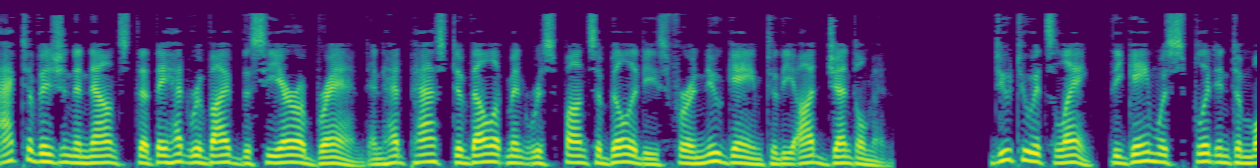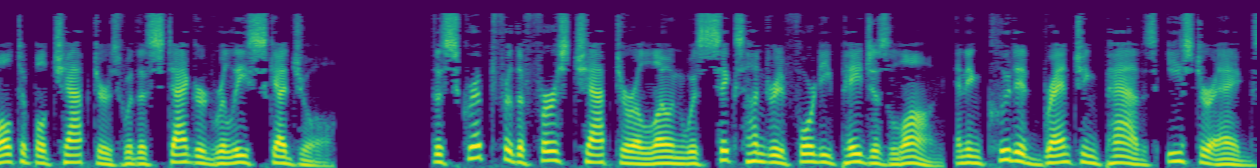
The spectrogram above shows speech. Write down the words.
Activision announced that they had revived the Sierra brand and had passed development responsibilities for a new game to The Odd Gentleman. Due to its length, the game was split into multiple chapters with a staggered release schedule. The script for the first chapter alone was 640 pages long, and included branching paths, Easter eggs,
